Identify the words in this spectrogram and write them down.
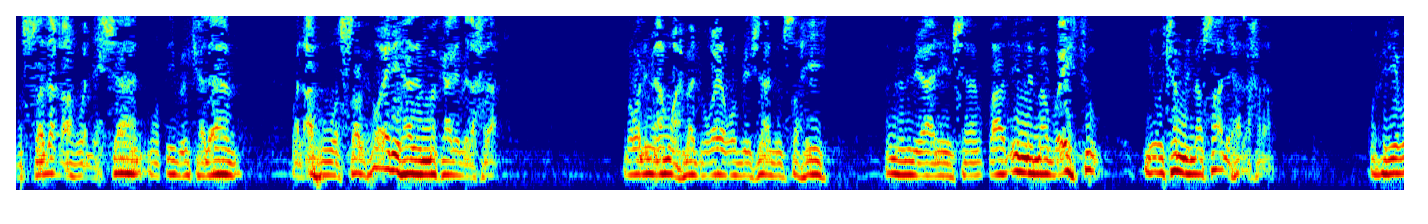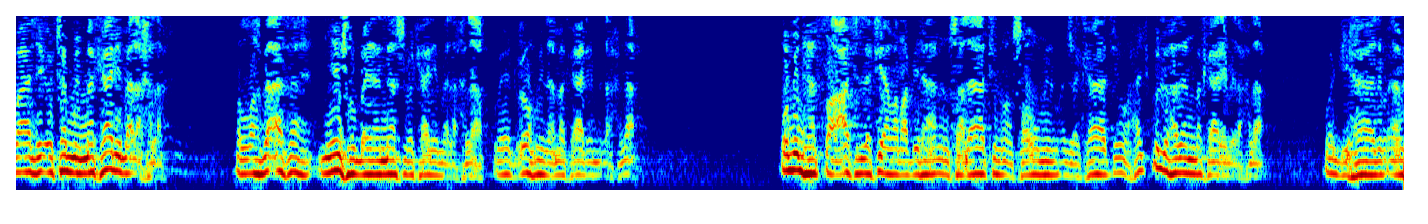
والصدقة والإحسان وطيب الكلام والعفو والصفح وغير هذا من مكارم الأخلاق. روى الإمام أحمد وغيره بإسناد صحيح أن النبي عليه السلام قال إنما بعثت لأتمم صالح الأخلاق وفي رواية لأتمم مكارم الأخلاق. والله بعثه لينشر بين الناس مكارم الأخلاق ويدعوهم إلى مكارم الأخلاق ومنها الطاعات التي أمر بها من صلاة وصوم وزكاة وحج كل هذا من مكارم الأخلاق والجهاد والأمر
